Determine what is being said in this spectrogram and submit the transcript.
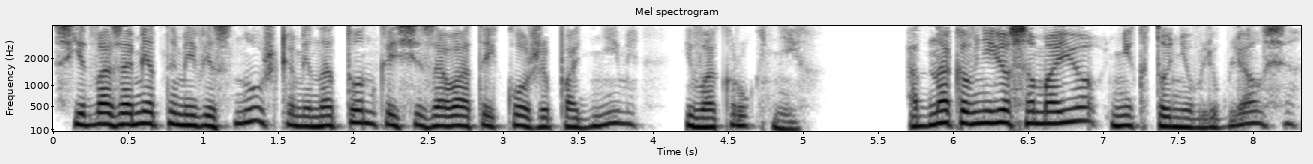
с едва заметными веснушками на тонкой сизоватой коже под ними и вокруг них. Однако в нее самое никто не влюблялся,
